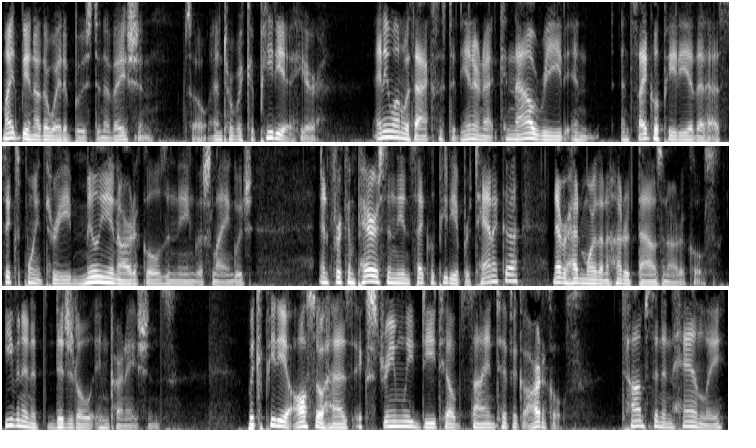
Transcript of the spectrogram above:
might be another way to boost innovation. So, enter Wikipedia here. Anyone with access to the internet can now read an encyclopedia that has 6.3 million articles in the English language. And for comparison, the Encyclopedia Britannica never had more than 100,000 articles, even in its digital incarnations. Wikipedia also has extremely detailed scientific articles. Thompson and Hanley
